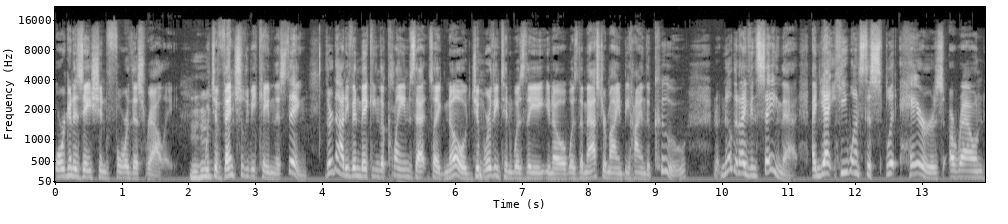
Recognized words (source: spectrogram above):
organization for this rally mm-hmm. which eventually became this thing. They're not even making the claims that it's like no jim worthington was the you know was the mastermind behind the coup. No they're not even saying that. And yet he wants to split hairs around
